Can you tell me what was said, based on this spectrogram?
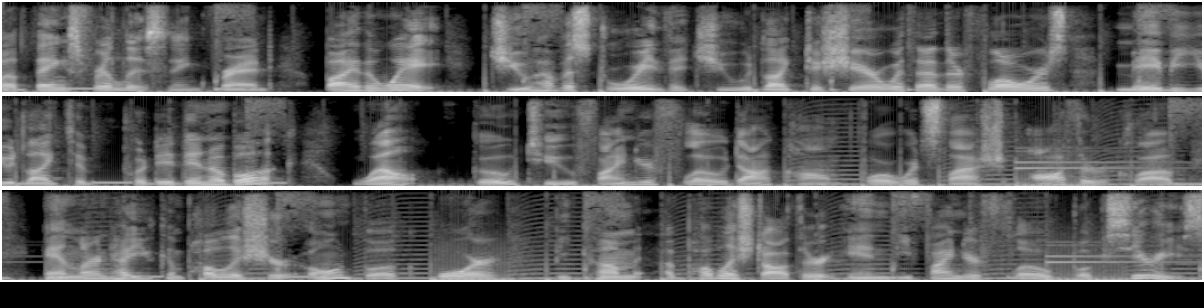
Well, thanks for listening, friend. By the way, do you have a story that you would like to share with other flowers? Maybe you'd like to put it in a book. Well, go to findyourflow.com forward slash author club and learn how you can publish your own book or become a published author in the Find Your Flow book series.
